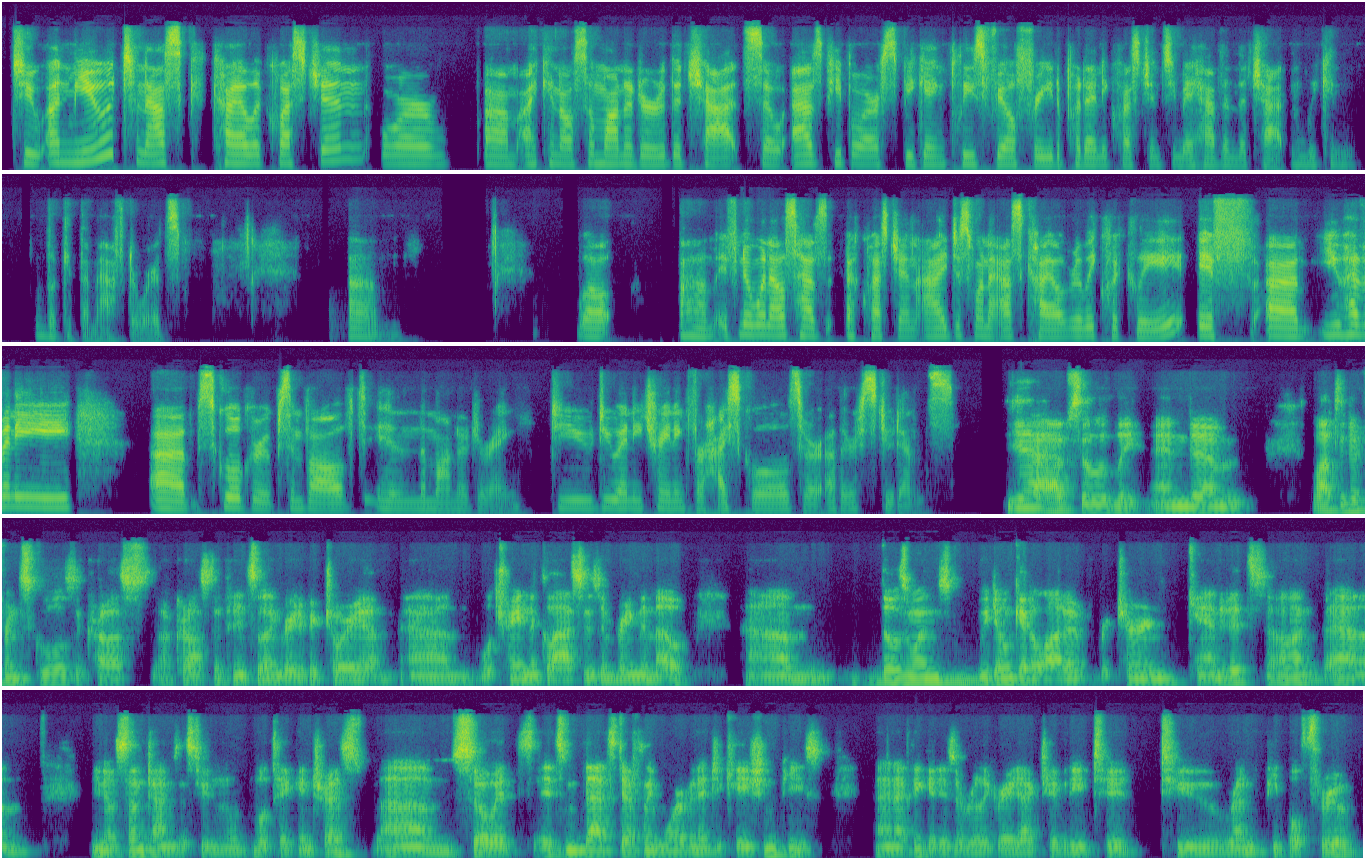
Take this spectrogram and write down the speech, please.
to unmute and ask Kyle a question, or um, I can also monitor the chat. So as people are speaking, please feel free to put any questions you may have in the chat, and we can look at them afterwards. Um, well, um, if no one else has a question, I just want to ask Kyle really quickly if um, you have any uh, school groups involved in the monitoring. Do you do any training for high schools or other students? Yeah, absolutely. And um, lots of different schools across across the peninsula and Greater Victoria um, will train the classes and bring them out. Um, those ones we don't get a lot of return candidates on um, you know sometimes a student will, will take interest um, so it's it's that's definitely more of an education piece and I think it is a really great activity to to run people through.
